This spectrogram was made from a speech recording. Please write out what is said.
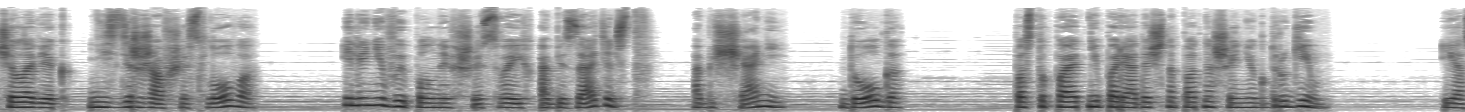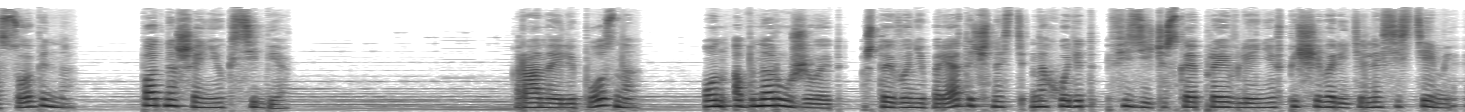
Человек, не сдержавший слова или не выполнивший своих обязательств, обещаний, долга, поступает непорядочно по отношению к другим и особенно по отношению к себе. Рано или поздно он обнаруживает, что его непорядочность находит физическое проявление в пищеварительной системе,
